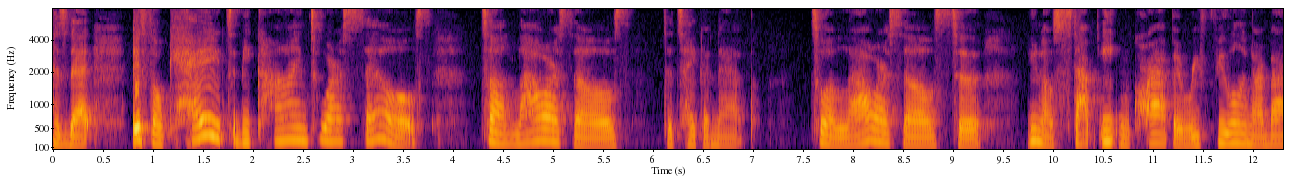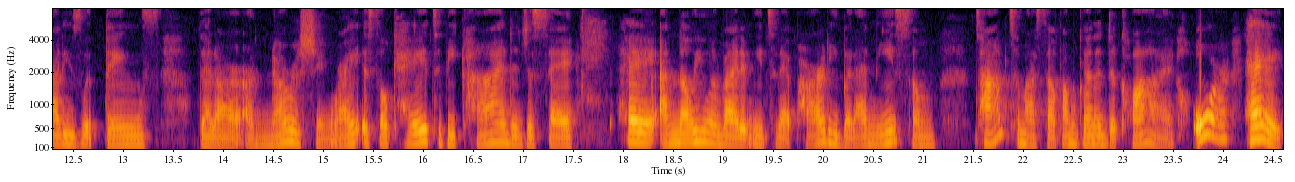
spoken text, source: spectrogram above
is that it's okay to be kind to ourselves, to allow ourselves to take a nap to allow ourselves to, you know, stop eating crap and refueling our bodies with things that are, are nourishing, right? It's okay to be kind and just say, hey, I know you invited me to that party, but I need some time to myself. I'm going to decline. Or, hey,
